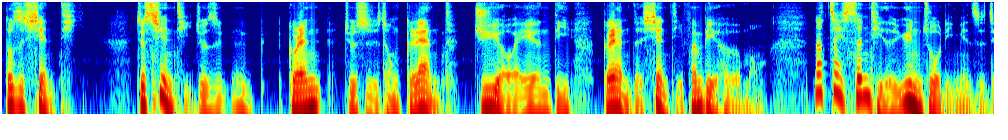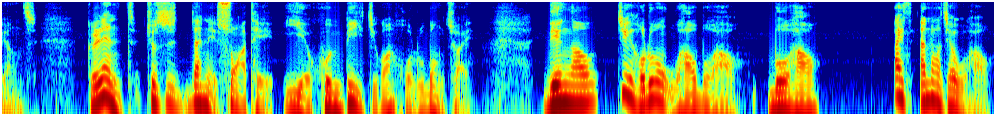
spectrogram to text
都是腺体，就腺体就是 gland，就是从 gland G O A N D gland 的腺体分泌荷尔蒙。那在身体的运作里面是这样子，gland 就是让你刷退也分泌几款荷尔蒙出来，然后这荷尔蒙有效无效？无效，爱安怎叫有效？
